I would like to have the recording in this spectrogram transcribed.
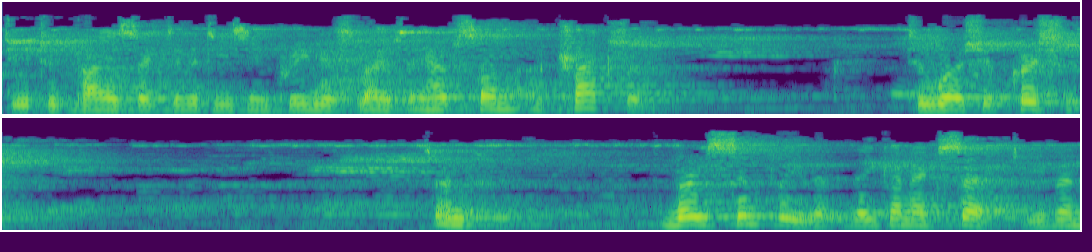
Due to pious activities in previous lives, they have some attraction to worship Krishna. So very simply, that they can accept, even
